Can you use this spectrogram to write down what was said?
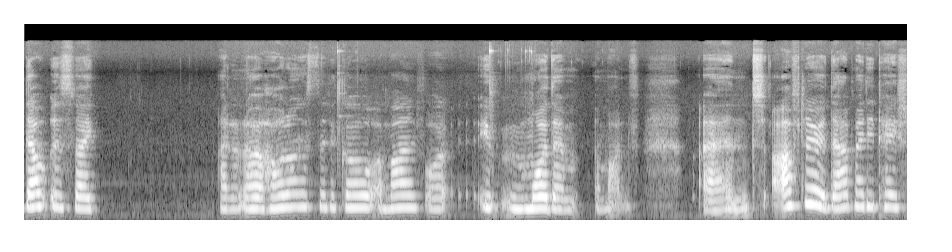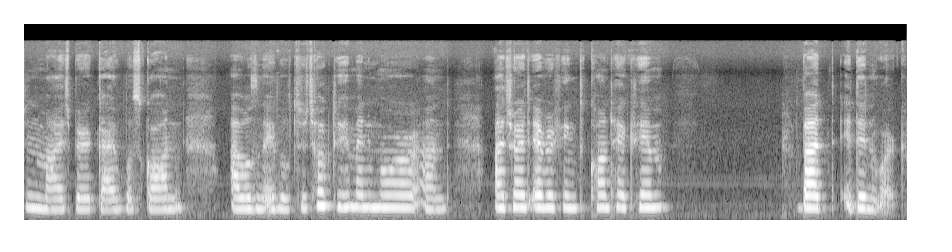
that was like, I don't know how long did it go? A month or more than a month. And after that meditation, my spirit guide was gone. I wasn't able to talk to him anymore, and I tried everything to contact him, but it didn't work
